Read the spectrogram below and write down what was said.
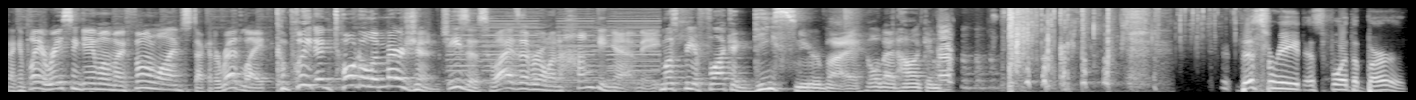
I can play a racing game on my phone while I'm stuck at a red light. Complete and total immersion. Jesus, why is everyone honking at me? Must be a flock of geese nearby. All that honking. This read is for the birds.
